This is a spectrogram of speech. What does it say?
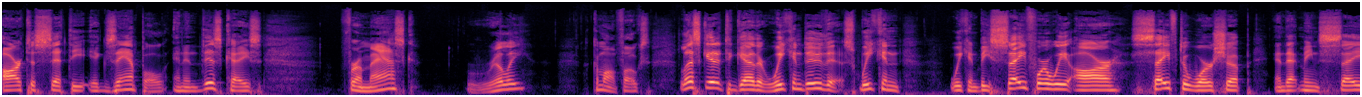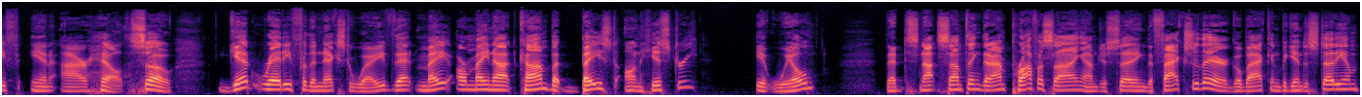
are to set the example. And in this case, for a mask, really? Come on, folks. Let's get it together. We can do this. We can we can be safe where we are, safe to worship, and that means safe in our health. So, get ready for the next wave that may or may not come, but based on history, it will. That's not something that I'm prophesying. I'm just saying the facts are there. Go back and begin to study them,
